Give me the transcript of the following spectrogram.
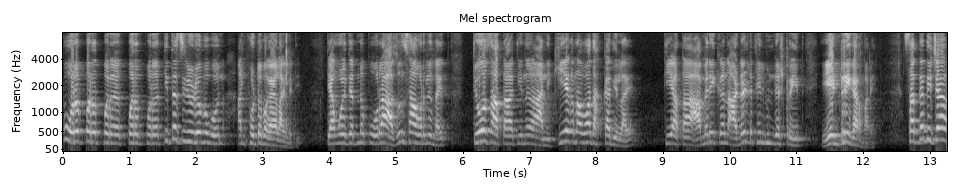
पोरं परत परत परत परत तिथंच व्हिडिओ बघून आणि फोटो बघायला लागले ती. त्यामुळे त्यातनं पोरं अजून सावरले नाहीत. त्योच आता तिनं आणखी एक नवा धक्का दिलाय. ती आता अमेरिकन अडल्ट फिल्म इंडस्ट्रीत एंट्री करणार आहे. सध्या तिच्या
